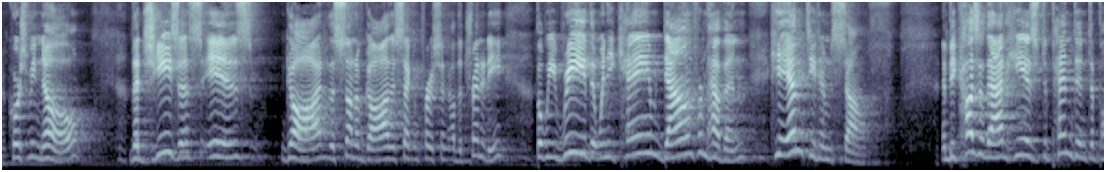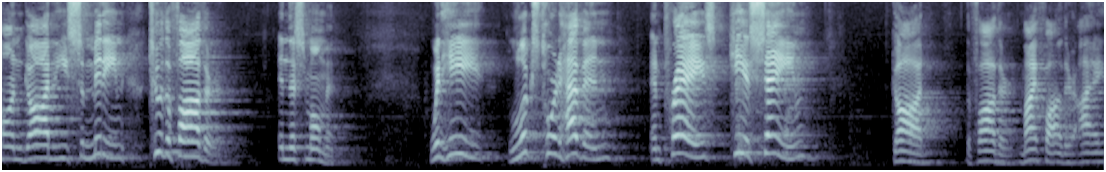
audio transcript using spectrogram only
Of course, we know that Jesus is God, the Son of God, the second person of the Trinity. But we read that when he came down from heaven, he emptied himself. And because of that, he is dependent upon God and he's submitting to the Father in this moment. When he looks toward heaven and prays, he is saying, God, the Father, my Father, I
